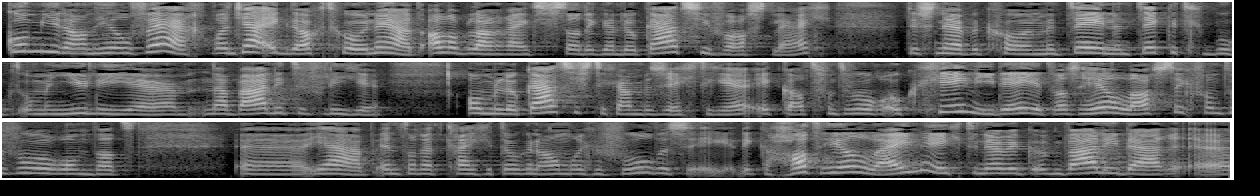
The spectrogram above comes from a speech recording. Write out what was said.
kom je dan heel ver. Want ja, ik dacht gewoon, nou ja, het allerbelangrijkste is dat ik een locatie vastleg. Dus dan heb ik gewoon meteen een ticket geboekt om in juli uh, naar Bali te vliegen. Om locaties te gaan bezichtigen. Ik had van tevoren ook geen idee. Het was heel lastig van tevoren, omdat uh, ja, op internet krijg je toch een ander gevoel. Dus ik, had heel weinig. Toen heb ik in Bali daar, uh,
